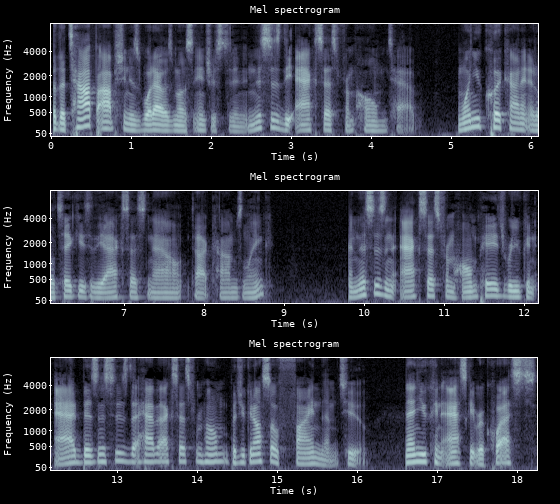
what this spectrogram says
But the top option is what I was most interested in, and this is the Access from Home tab. When you click on it, it'll take you to the accessnow.com's link. And this is an access from home page where you can add businesses that have access from home, but you can also find them too. Then you can ask it requests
